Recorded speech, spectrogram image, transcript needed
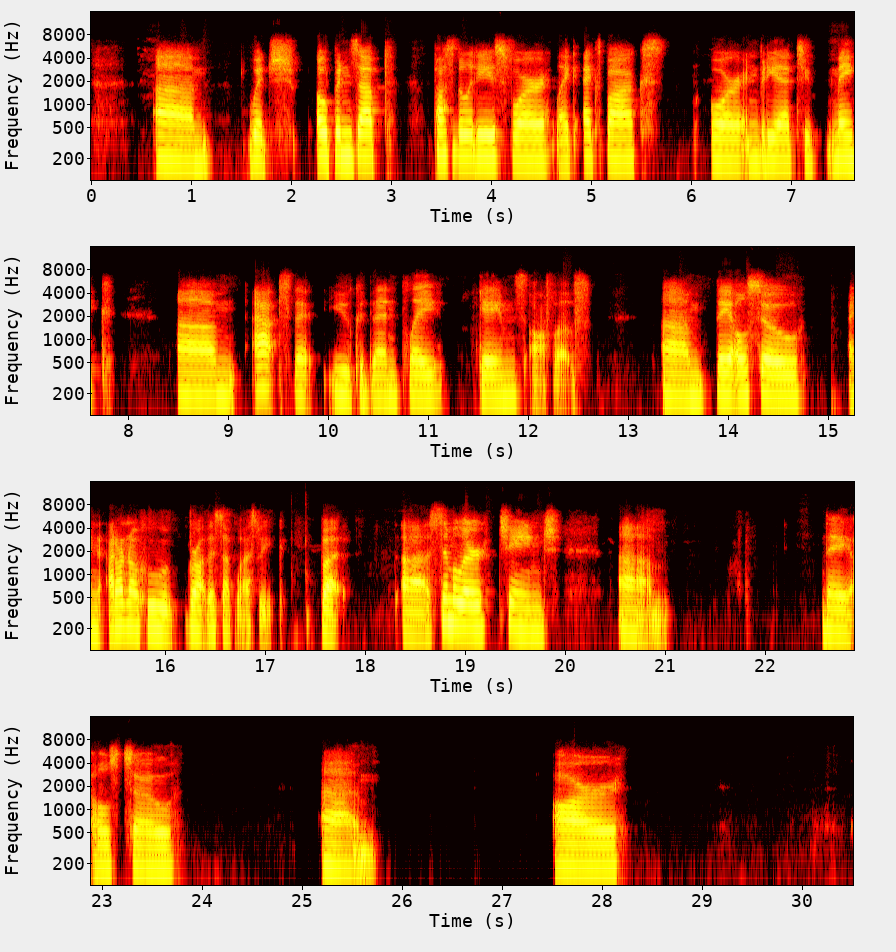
um, which opens up possibilities for like Xbox or Nvidia to make um, apps that you could then play games off of. Um, they also, and I don't know who brought this up last week, but uh, similar change. Um, they also um, are.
